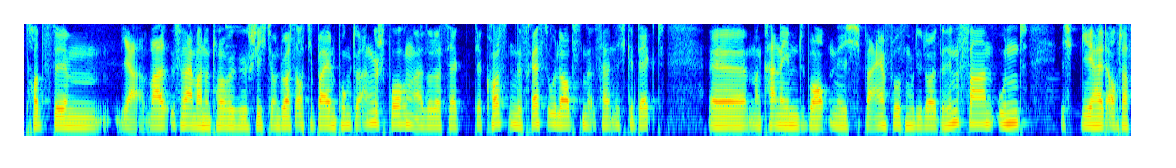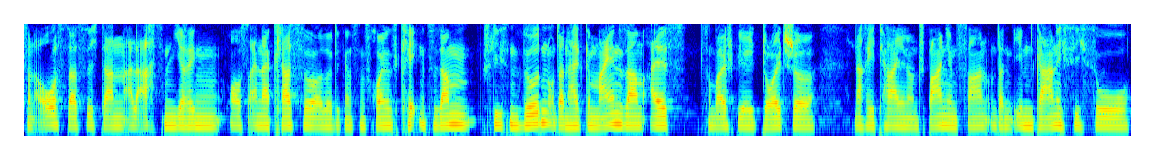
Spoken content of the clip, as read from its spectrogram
trotzdem, ja, war, ist einfach eine teure Geschichte. Und du hast auch die beiden Punkte angesprochen, also dass der, der Kosten des Resturlaubs ist halt nicht gedeckt. Äh, man kann eben überhaupt nicht beeinflussen, wo die Leute hinfahren. Und ich gehe halt auch davon aus, dass sich dann alle 18-Jährigen aus einer Klasse, also die ganzen Freundesklicken zusammenschließen würden und dann halt gemeinsam als zum Beispiel Deutsche nach Italien und Spanien fahren und dann eben gar nicht sich so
